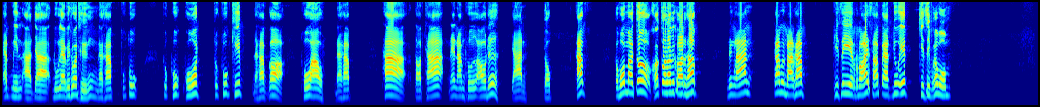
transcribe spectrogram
แอดมินอาจจะดูแลไปทั่วถึงนะครับ ทุกๆ ทุกๆ โพสต์ ทุกๆ คลิปนะครับ ก็โทรเอานะครับ ถ้าตอบช้าแนะนำโทรเอาเด้อ จานจบครับกับผมมาโจ้ขอตัวลาไปก่อนครับ1ล้าน90,000 บาทครับ PC 138 US ขีด10ครับผม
